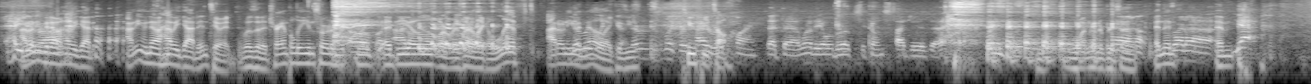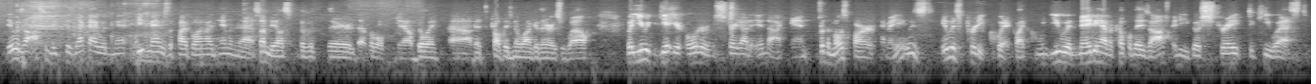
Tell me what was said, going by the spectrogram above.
I don't even know how he got. I don't even know how he got into it. Was it a trampoline sort of oh, like a deal, or was there like a lift? I don't even know. Like, like, he's like two feet tall. That uh, one of the old ropes that comes tied to. Uh, one hundred percent. And then, but uh, and, yeah, it was awesome because that guy would man- he'd manage the pipeline. Him and uh, somebody else with their that little you know building uh, that's probably no longer there as well. But you would get your order straight out of Indoc, and for the most part, I mean, it was it was pretty quick. Like you would maybe have a couple days off, and you go straight to Key West,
